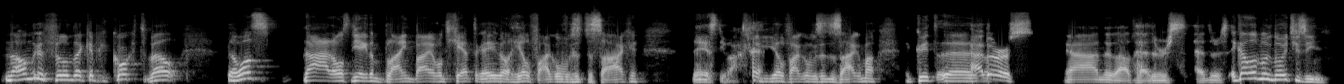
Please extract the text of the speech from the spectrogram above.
een andere film dat ik heb gekocht, wel, dat was... Nou, dat was niet echt een blind buy, want jij hebt er eigenlijk al heel vaak over zitten zagen. Nee, is niet waar. Ik heb niet heel vaak over zitten zagen, maar ik weet... eh, Heathers. Ja, inderdaad, Heathers, Heathers. Ik had hem nog nooit gezien.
